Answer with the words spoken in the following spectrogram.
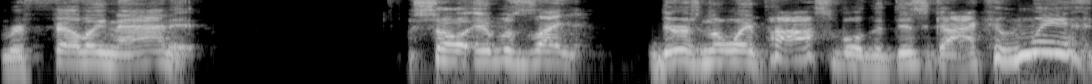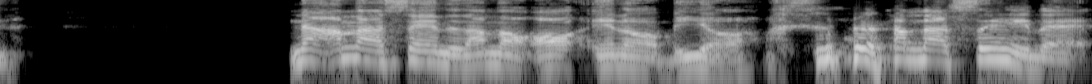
We're failing at it. So it was like there's no way possible that this guy can win. Now I'm not saying that I'm not all in all be all. I'm not saying that.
